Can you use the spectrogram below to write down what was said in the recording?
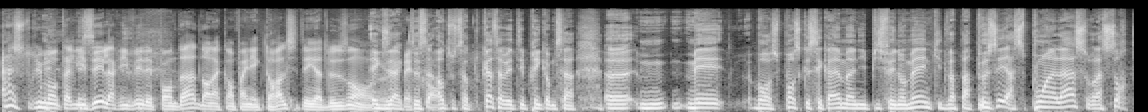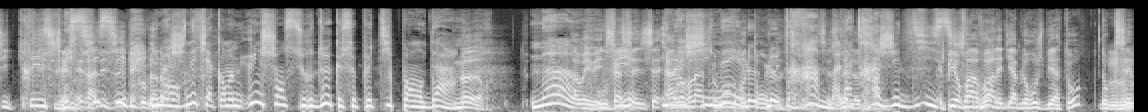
instrumentalisé l'arrivée des pandas dans la campagne électorale, c'était il y a deux ans. Exact. Ça, en, tout, en tout cas, ça avait été pris comme ça. Euh, mais bon, je pense que c'est quand même un épiphénomène qui ne va pas peser à ce point-là sur la sortie de crise si, généralisée si, du gouvernement. Imaginez qu'il y a quand même une chance sur deux que ce petit panda meurt. Meurt. Ah oui, oui. Ça, c'est- c'est- alors là, tout le Imaginez monde le, retombe. le drame, la le drame. tragédie. Et puis on va avoir les Diables Rouges bientôt. Donc Mhm. c'est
